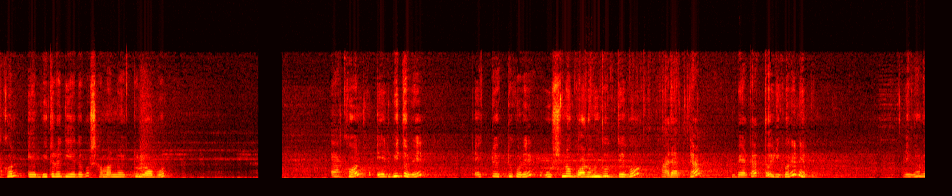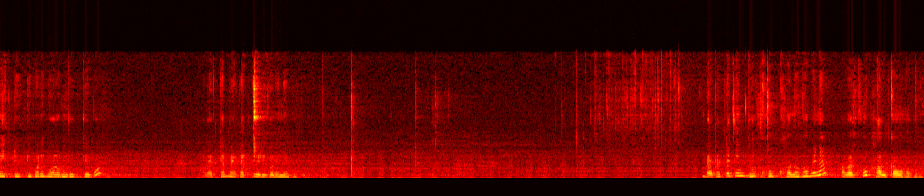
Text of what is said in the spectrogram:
এখন এর ভিতরে দিয়ে দেব সামান্য একটু লবণ। এখন এর ভিতরে একটু একটু করে উষ্ণ গরম দুধ দেব আর একটা ব্যাটার তৈরি করে নেব। এইভাবে একটু একটু করে গরম দুধ দেব আর একটা ব্যাটার তৈরি করে নেব। ব্যাটারটা কিন্তু খুব ঘন হবে না, আবার খুব হালকাও হবে না।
